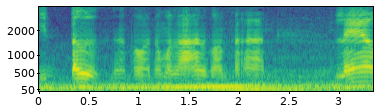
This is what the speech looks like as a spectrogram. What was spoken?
อินเตอร์นะถอดเอามาล้างความสะอาด แล้ว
